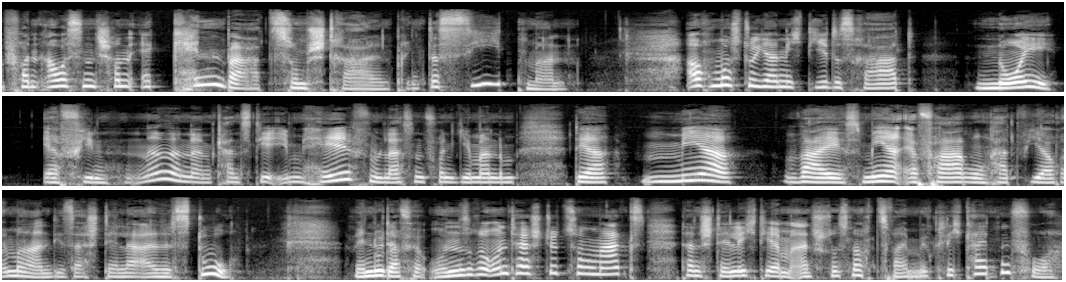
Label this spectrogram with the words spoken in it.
von außen schon erkennbar zum Strahlen bringt. Das sieht man. Auch musst du ja nicht jedes Rad neu erfinden, ne, sondern kannst dir eben helfen lassen von jemandem, der mehr weiß, mehr Erfahrung hat, wie auch immer an dieser Stelle als du. Wenn du dafür unsere Unterstützung magst, dann stelle ich dir im Anschluss noch zwei Möglichkeiten vor.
